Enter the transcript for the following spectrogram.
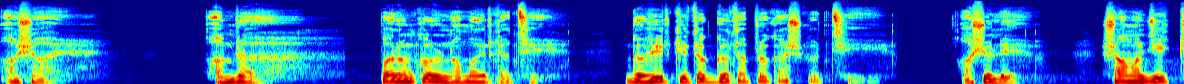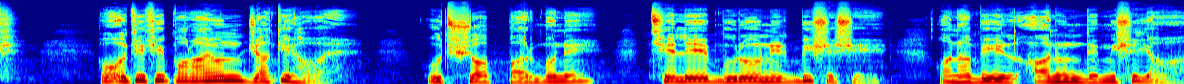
আসায় আমরা পরম করুণাময়ের কাছে গভীর কৃতজ্ঞতা প্রকাশ করছি আসলে সামাজিক ও অতিথি পরায়ণ জাতি হওয়ায় উৎসব পার্বণে ছেলে বুড়ো নির্বিশেষে অনাবিল আনন্দে মিশে যাওয়া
